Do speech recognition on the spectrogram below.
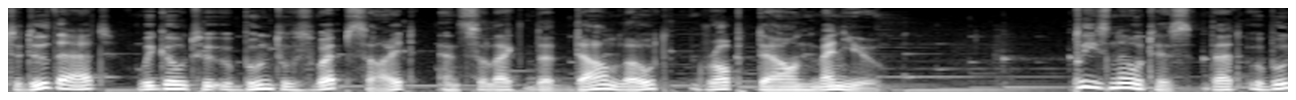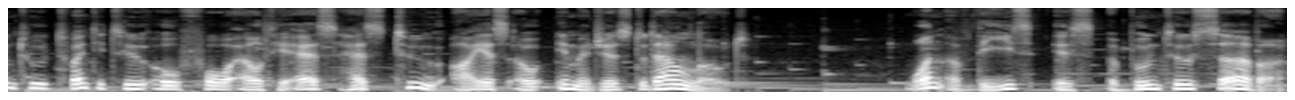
To do that, we go to Ubuntu's website and select the Download drop-down menu. Please notice that Ubuntu 22.04 LTS has two ISO images to download. One of these is Ubuntu Server.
